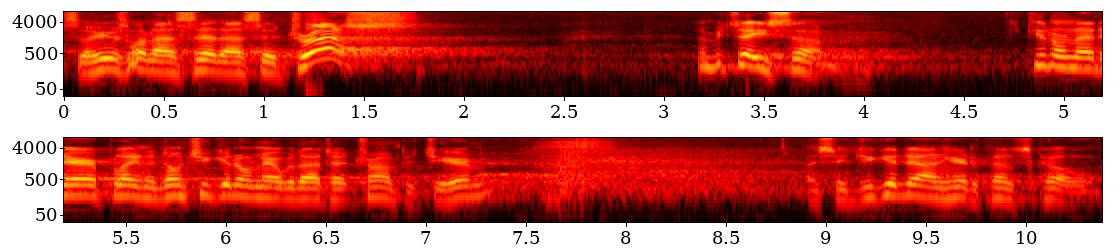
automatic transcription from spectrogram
So here's what I said I said, Trust, let me tell you something. Get on that airplane and don't you get on there without that trumpet. You hear me? I said, You get down here to Pensacola.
